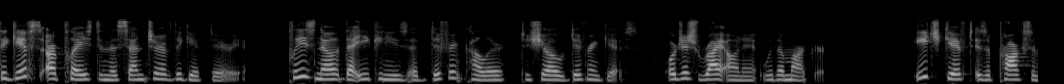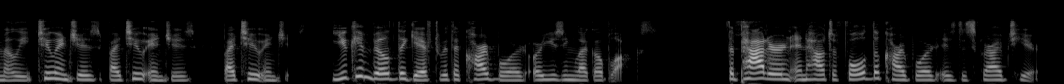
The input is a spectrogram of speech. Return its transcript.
The gifts are placed in the center of the gift area. Please note that you can use a different color to show different gifts, or just write on it with a marker. Each gift is approximately 2 inches by 2 inches by 2 inches. You can build the gift with a cardboard or using Lego blocks. The pattern and how to fold the cardboard is described here.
